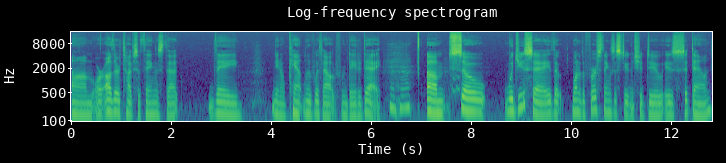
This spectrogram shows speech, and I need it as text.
um, or other types of things that they you know can't live without from day to day. Mm-hmm. Um, so, would you say that one of the first things a student should do is sit down,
